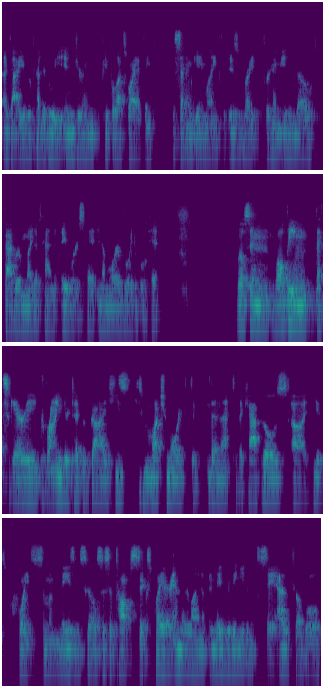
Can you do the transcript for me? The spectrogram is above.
a guy repetitively injuring people. That's why I think the seven game length is right for him, even though Faber might have had a worse hit and a more avoidable hit. Wilson, while being that scary grinder type of guy, he's he's much more than that to the Capitals. Uh, he has quite some amazing skills. He's a top six player in their lineup, and they really need him to stay out of trouble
